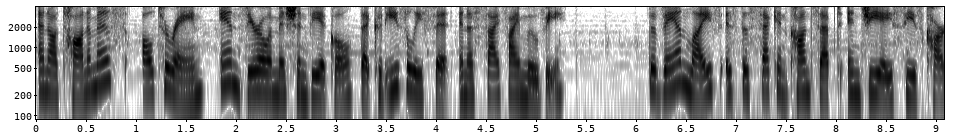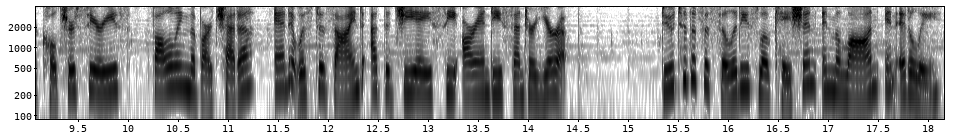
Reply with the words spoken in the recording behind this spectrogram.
An autonomous, all-terrain, and zero-emission vehicle that could easily fit in a sci-fi movie. The van life is the second concept in GAC's car culture series, following the Barchetta, and it was designed at the GAC R&D Center Europe. Due to the facility's location in Milan, in Italy,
